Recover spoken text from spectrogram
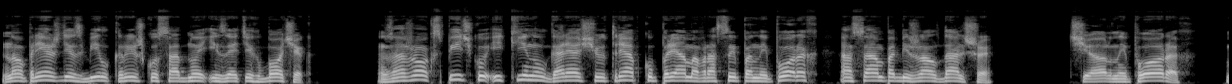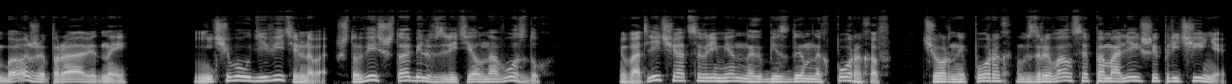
но прежде сбил крышку с одной из этих бочек. Зажег спичку и кинул горящую тряпку прямо в рассыпанный порох, а сам побежал дальше. Черный порох? Боже праведный. Ничего удивительного, что весь штабель взлетел на воздух. В отличие от современных бездымных порохов, черный порох взрывался по малейшей причине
